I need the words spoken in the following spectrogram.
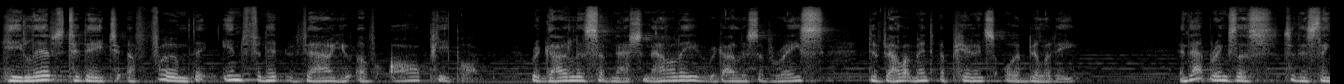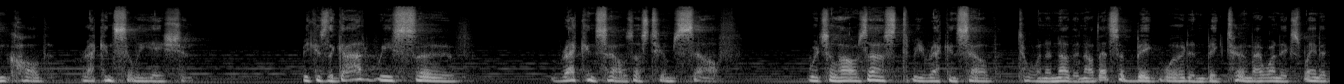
He lives today to affirm the infinite value of all people, regardless of nationality, regardless of race, development, appearance, or ability. And that brings us to this thing called reconciliation. Because the God we serve reconciles us to himself, which allows us to be reconciled to one another. Now, that's a big word and big term. I want to explain it.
